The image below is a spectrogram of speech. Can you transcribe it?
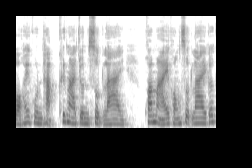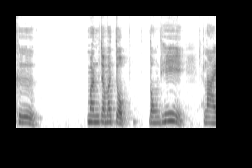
บอกให้คุณถักขึ้นมาจนสุดลาย ความหมายของสุดลายก็คือ มันจะมาจบตรงที่ ลาย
